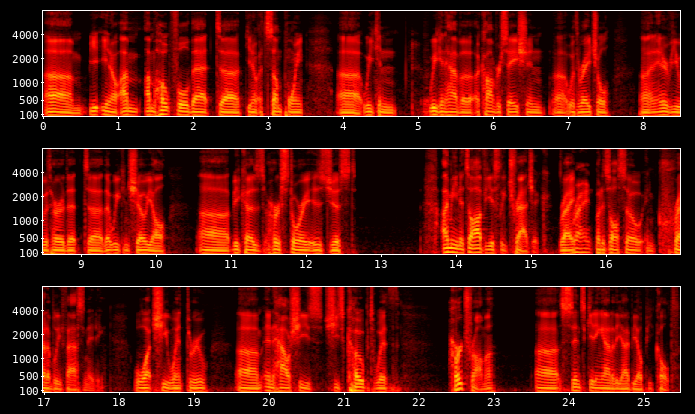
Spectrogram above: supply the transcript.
Um, you, you know, I'm I'm hopeful that uh, you know at some point uh, we can we can have a, a conversation uh, with Rachel, uh, an interview with her that uh, that we can show y'all uh, because her story is just. I mean, it's obviously tragic, right? Right. But it's also incredibly fascinating what she went through um, and how she's she's coped with her trauma uh, since getting out of the IBLP cult.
